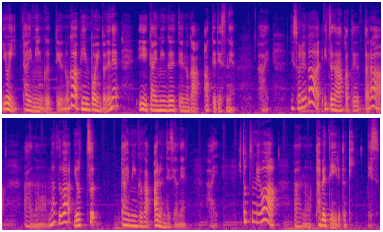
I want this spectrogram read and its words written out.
良いタイミングっていうのがピンポイントでねいいタイミングっていうのがあってですね、はい、でそれがいつなのかといったらあのまずは4つ。タイミングがあるんですよね。はい、1つ目はあの食べている時です。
